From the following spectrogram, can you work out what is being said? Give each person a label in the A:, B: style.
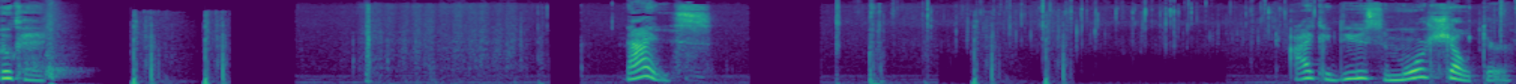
A: Okay. Nice. I could use some more shelter.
